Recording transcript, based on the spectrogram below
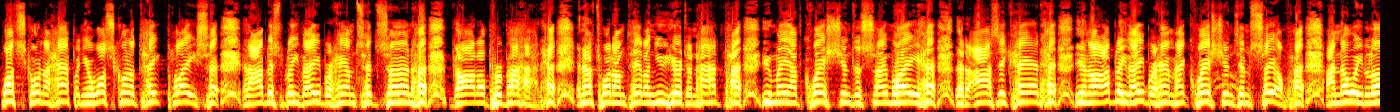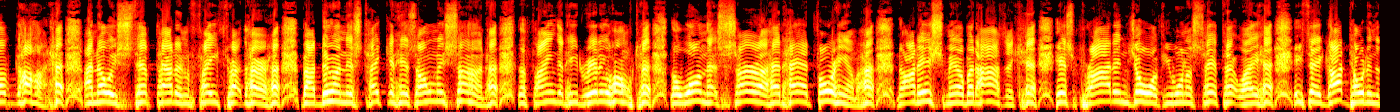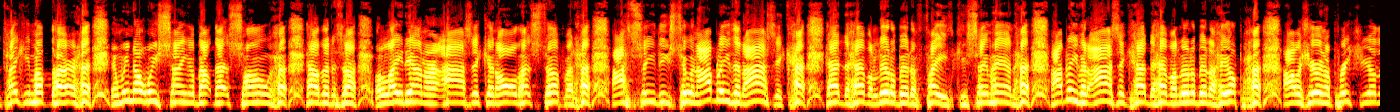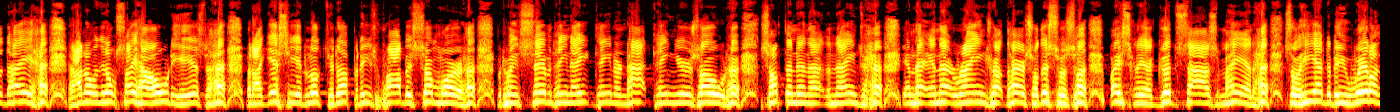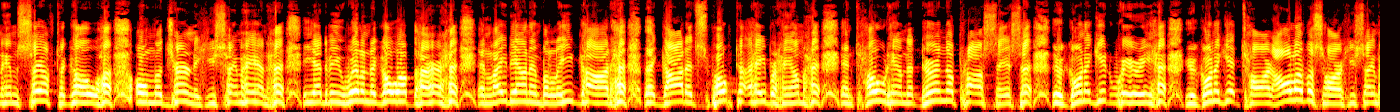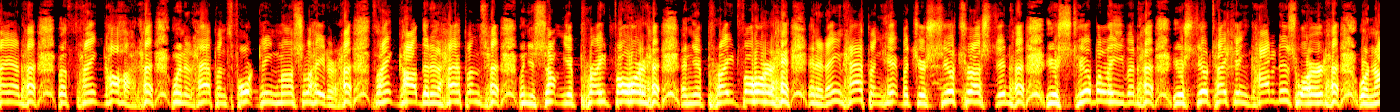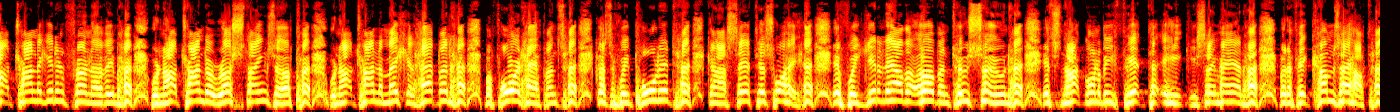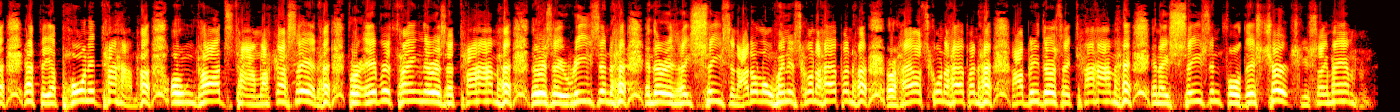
What's going to happen here? What's going to take place? And I just believe Abraham said, Son, God will provide. And that's what I'm telling you here tonight. You may have questions questions the same way that Isaac had. You know, I believe Abraham had questions himself. I know he loved God. I know he stepped out in faith right there by doing this, taking his only son, the thing that he'd really want, the one that Sarah had had for him, not Ishmael, but Isaac. His pride and joy, if you want to say it that way. He said God told him to take him up there. And we know we sang about that song, how that is uh, lay down our Isaac and all that stuff. But I see these two, and I believe that Isaac had to have a little bit of faith. You say, man? I believe that Isaac had to have a little bit of help. I was hearing a preacher the other day, and I don't, don't say how old he is, but I guess he had looked it up, and he's probably somewhere between 17, 18, or 19 years old, something in that range, in that, in that range right there. So this was uh, basically a good sized man. So he had to be willing himself to go on the journey. You say, man, he had to be willing to go up there and lay down and believe God that God had spoke to Abraham and told him that during the process you're going to get weary, you're going to get tired. All of You say, man, but thank God when it happens 14 months later. Thank God that it happens when you're something you prayed for and you prayed for and it ain't happened yet, but you're still trusting, you're still believing, you're still taking God at His word. We're not trying to get in front of Him. We're not trying to rush things up. We're not trying to make it happen before it happens. Because if we pull it, can I say it this way? If we get it out of the oven too soon, it's not going to be fit to eat. You say, man, but if it comes out at the appointed time, on God's time, like I said, for everything there is a time, there is a reason, and there is a season. I don't know when it's going to happen or how it's going to happen. I believe there's a time and a season for this church. You say, man.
